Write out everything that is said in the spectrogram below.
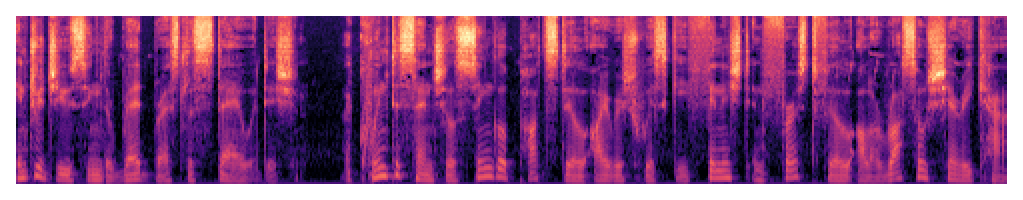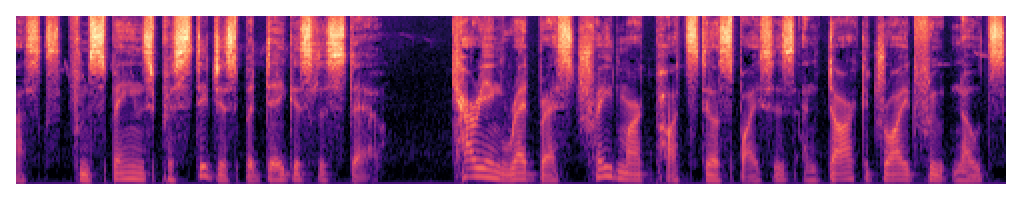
Introducing the Redbreast Lustau edition, a quintessential single pot still Irish whiskey finished in first fill Oloroso sherry casks from Spain's prestigious Bodegas Lustau. Carrying Redbreast's trademark pot still spices and dark dried fruit notes,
